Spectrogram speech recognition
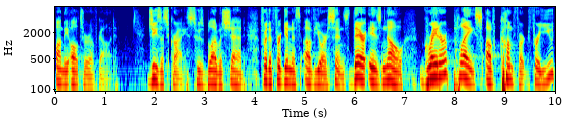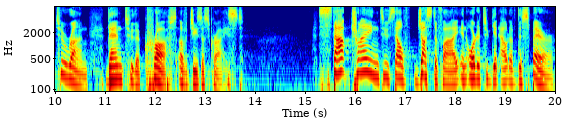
on the altar of God? Jesus Christ, whose blood was shed for the forgiveness of your sins. There is no greater place of comfort for you to run than to the cross of Jesus Christ. Stop trying to self justify in order to get out of despair.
